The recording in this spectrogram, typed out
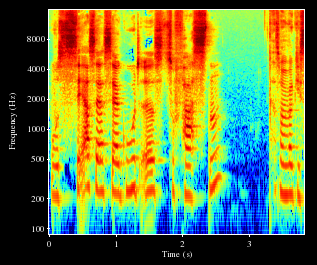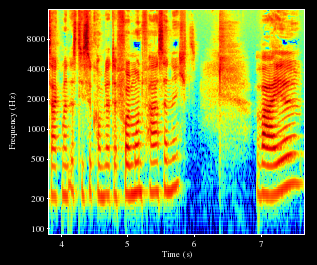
wo es sehr, sehr, sehr gut ist zu fasten. Dass man wirklich sagt, man ist diese komplette Vollmondphase nichts weil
